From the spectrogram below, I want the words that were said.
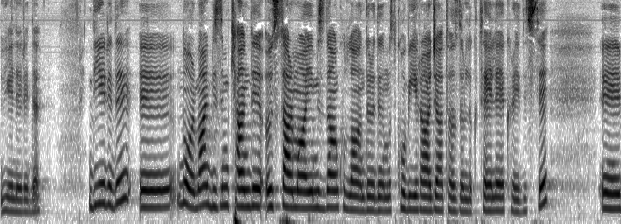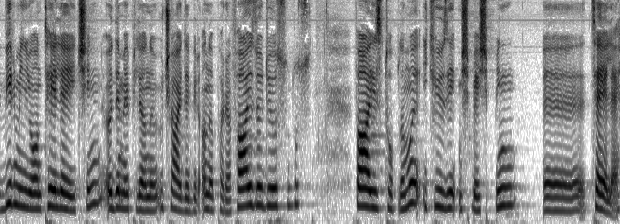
üyeleri de. Diğeri de e, normal bizim kendi öz sermayemizden kullandırdığımız KOBİ ihracat hazırlık TL kredisi. E, 1 milyon TL için ödeme planı 3 ayda bir ana para faiz ödüyorsunuz. Faiz toplamı 275 bin e, TL.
